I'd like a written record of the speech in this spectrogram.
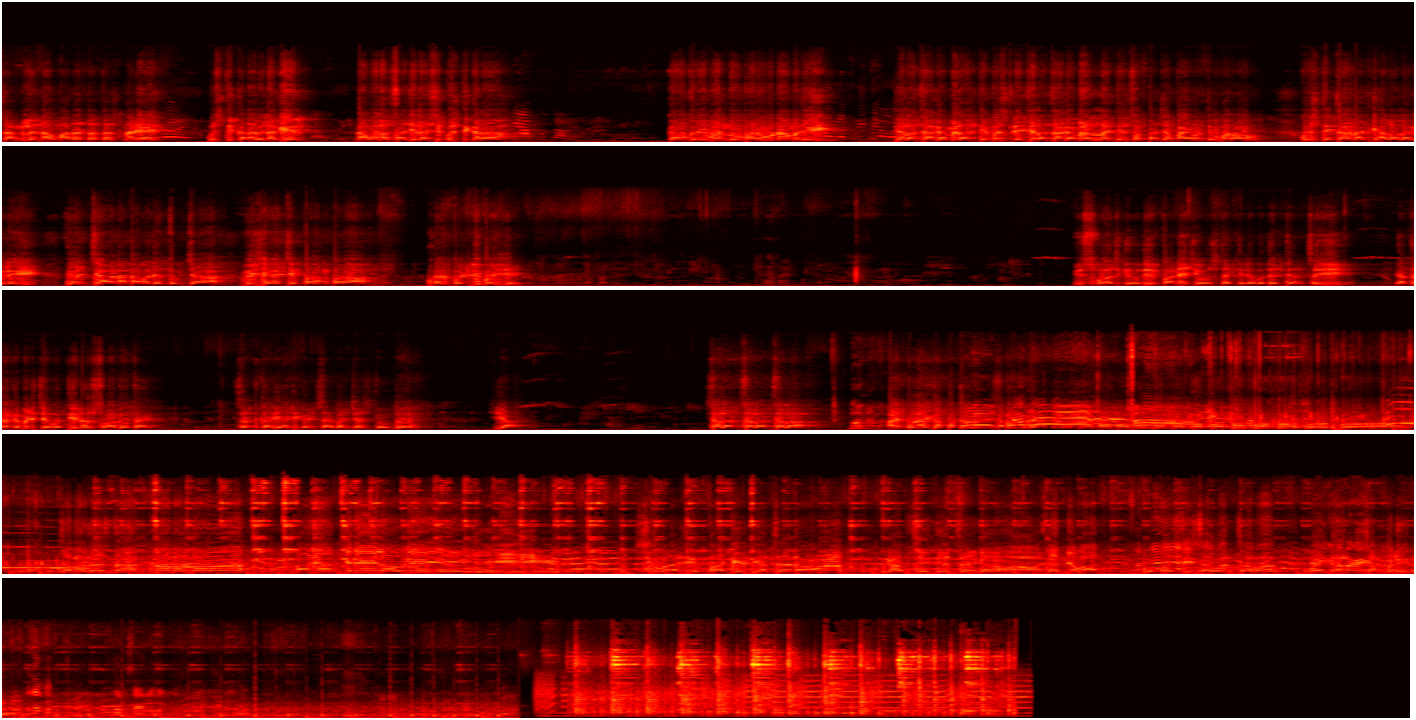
चांगलं नाव महाराष्ट्रात असणारे आहेत. कुस्ती करावी लागेल. नावाला साजेल अशी कुस्ती करा. गावकरी बंधू भर उन्हामध्ये. ज्याला जागा मिळाल ते बसले ज्याला जागा मिळाला नाही ते स्वतःच्या पायावरती उभा राहून कुस्तीचा आनंद घ्यायला लागले. त्यांच्या आनंदामध्ये तुमच्या विजयाची परंपरा भर पडली पाहिजे. विश्वास घेऊ दे. पाण्याची व्यवस्था केल्याबद्दल त्यांचंही यात्रा कमिटीच्या वतीनं स्वागत आहे. सत्कार या ठिकाणी साहेबांच्या हस्ते होतो. या. चला चला चला. आणि पुन्हा एकदा पठाला जबरदस्त हत्ता मारला आणि अक्कडी लावली. शिवाजी पाटील त्याचं नाव कापशी त्याचं गाव. धन्यवाद. उपस्थित सर्वांचा आभार. संपलेला.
